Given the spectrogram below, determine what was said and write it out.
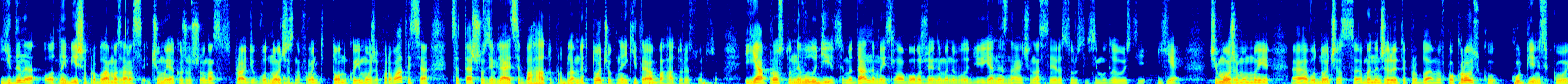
Єдина, от найбільша проблема зараз, чому я кажу, що у нас справді водночас на фронті тонко і може порватися, це те, що з'являється багато проблемних точок, на які треба багато ресурсу. І я просто не володію цими даними, і слава Богу, що я ними не володію. Я не знаю, чи у нас цей ресурс і ці можливості є. Чи можемо ми е, водночас менеджерити проблеми в Покровську, Куп'янську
